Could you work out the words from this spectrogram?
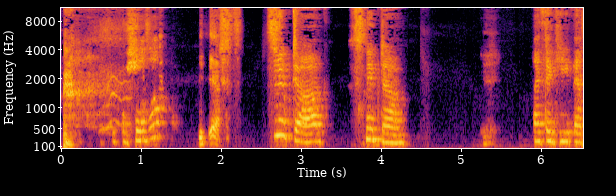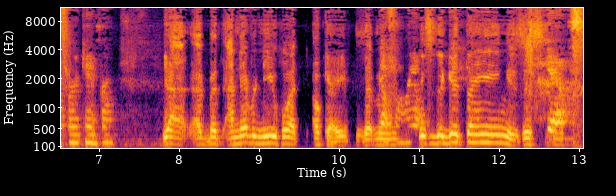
For shizzle? Yes. Snoop Dogg. Snoop Dogg. I think he. That's where it came from. Yeah, but I never knew what. Okay, does that mean for real. this is a good thing? Is this Yes.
